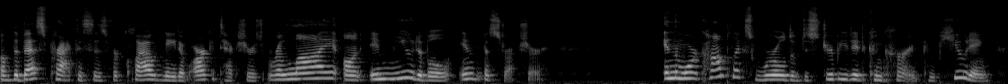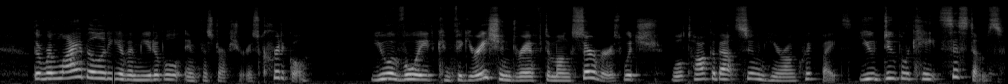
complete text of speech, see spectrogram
of the best practices for cloud native architectures rely on immutable infrastructure. In the more complex world of distributed concurrent computing, the reliability of immutable infrastructure is critical. You avoid configuration drift among servers, which we'll talk about soon here on Quick Bites. You duplicate systems,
